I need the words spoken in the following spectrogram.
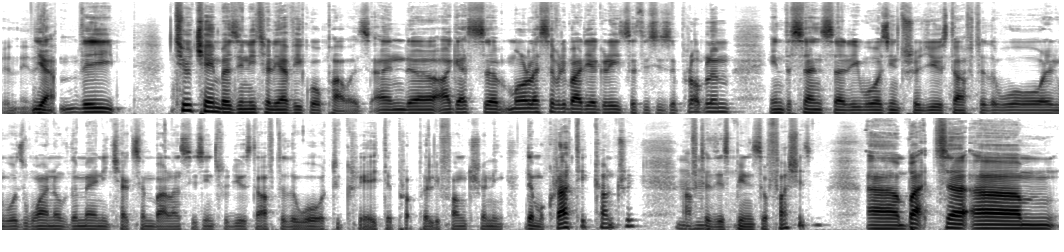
In, in yeah, the two chambers in Italy have equal powers, and uh, I guess uh, more or less everybody agrees that this is a problem in the sense that it was introduced after the war and was one of the many checks and balances introduced after the war to create a properly functioning democratic country mm-hmm. after the experience of fascism. Uh, but uh, um,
